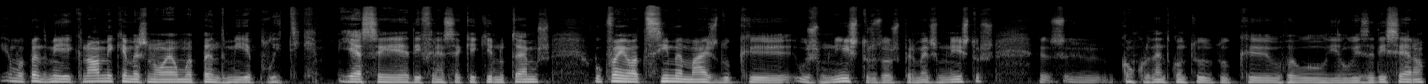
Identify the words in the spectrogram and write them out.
É uma pandemia económica, mas não é uma pandemia política. E essa é a diferença que aqui notamos. O que vem ao de cima, mais do que os ministros ou os primeiros ministros, eh, concordando com tudo o que o Raul e a Luísa disseram,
